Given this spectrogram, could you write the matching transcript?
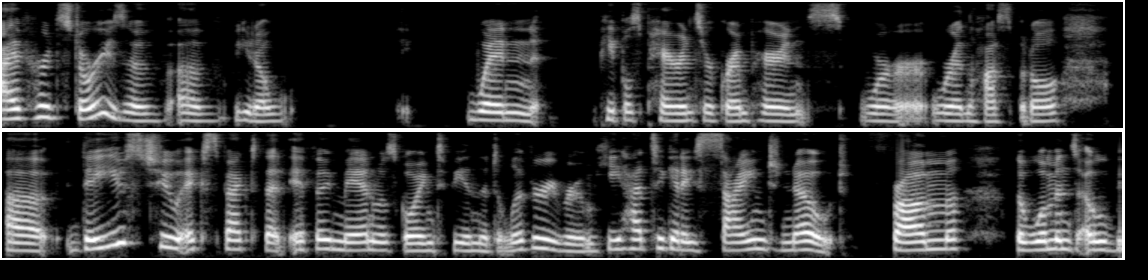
i've heard stories of of you know when people's parents or grandparents were were in the hospital uh, they used to expect that if a man was going to be in the delivery room he had to get a signed note from the woman's OB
